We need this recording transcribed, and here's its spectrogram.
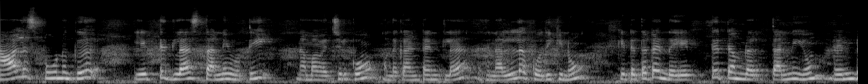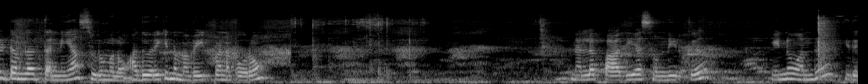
நாலு ஸ்பூனுக்கு எட்டு கிளாஸ் தண்ணி ஊற்றி நம்ம வச்சுருக்கோம் அந்த கண்டென்ட்டில் இது நல்லா கொதிக்கணும். கிட்டத்தட்ட இந்த எட்டு டம்ளர் தண்ணியும் ரெண்டு டம்ளர் தண்ணியாக சுருங்கணும். அது வரைக்கும் நம்ம வெயிட் பண்ண போகிறோம் நல்லா பாதியாக சுண்டிருக்கு. இன்னும் வந்து இது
